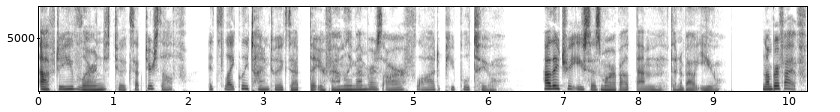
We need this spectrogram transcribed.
After you've learned to accept yourself, it's likely time to accept that your family members are flawed people too. How they treat you says more about them than about you. Number five,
